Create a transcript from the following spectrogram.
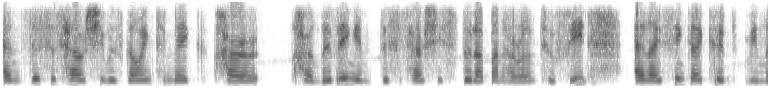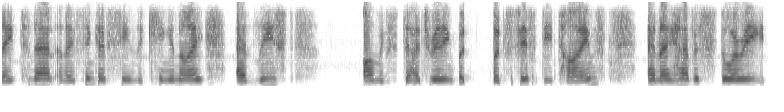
and this is how she was going to make her her living and this is how she stood up on her own two feet and I think I could relate to that and I think I've seen The King and I at least I'm exaggerating but but 50 times and I have a story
